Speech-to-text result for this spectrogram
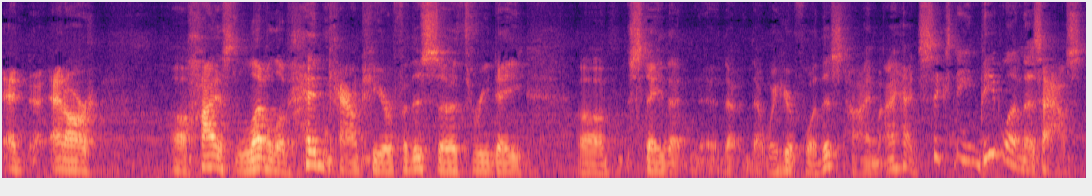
at, at our uh, highest level of head count here for this uh, three-day uh, stay that, that, that we're here for this time, I had 16 people in this house.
